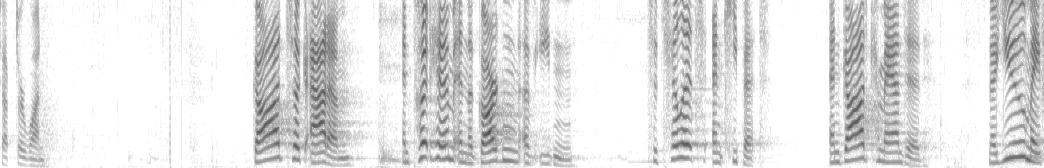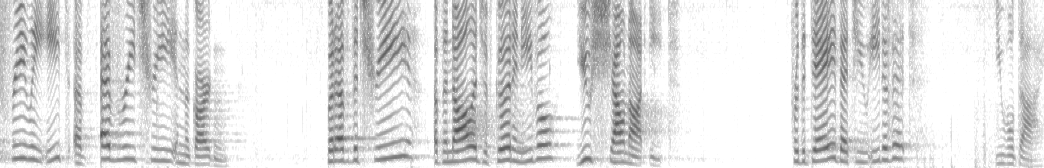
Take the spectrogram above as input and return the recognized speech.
chapter 1. God took Adam and put him in the Garden of Eden to till it and keep it. And God commanded, Now you may freely eat of every tree in the garden, but of the tree of the knowledge of good and evil you shall not eat. For the day that you eat of it, you will die.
